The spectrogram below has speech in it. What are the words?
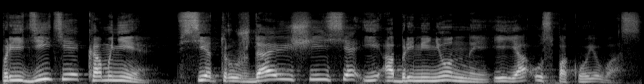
«Придите ко мне, все труждающиеся и обремененные, и я успокою вас».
